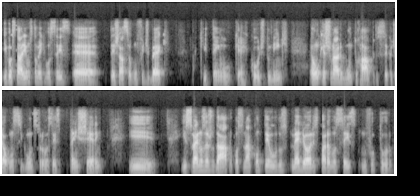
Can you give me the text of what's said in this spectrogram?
E gostaríamos também que vocês é, deixasse algum feedback. Aqui tem o QR Code do link. É um questionário muito rápido, cerca de alguns segundos para vocês preencherem. E isso vai nos ajudar a proporcionar conteúdos melhores para vocês no futuro.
